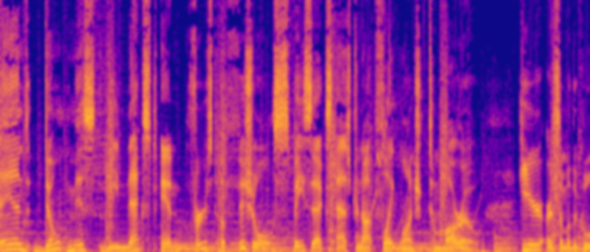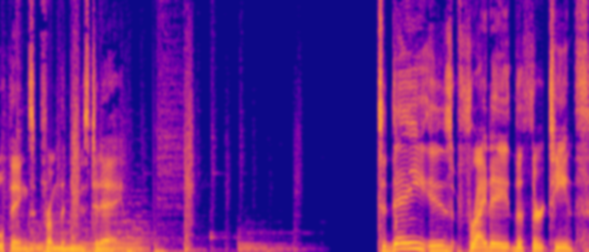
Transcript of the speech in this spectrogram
And don't miss the next and first official SpaceX astronaut flight launch tomorrow. Here are some of the cool things from the news today. Today is Friday the 13th,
